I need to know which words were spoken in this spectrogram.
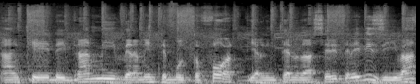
anche dei drammi veramente molto forti all'interno della serie televisiva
